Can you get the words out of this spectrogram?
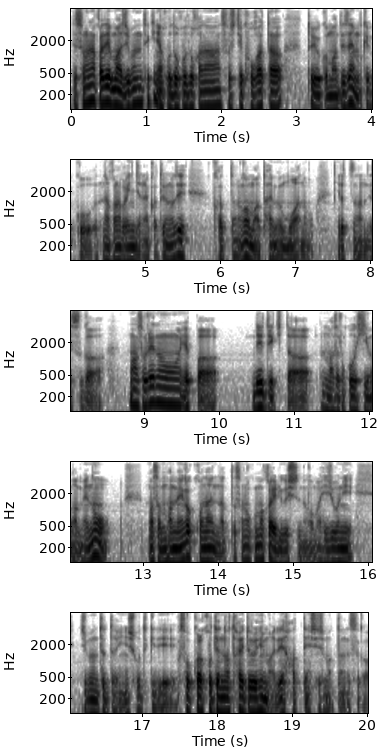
で、その中でまあ自分的にはほどほどかな、そして小型というか、まあデザインも結構なかなかいいんじゃないかというので買ったのが、まあ、タイムモアのやつなんですが、まあ、それの、やっぱ、出てきた、まあ、そのコーヒー豆の、まあ、その豆が粉になったその細かい粒子というのがまあ非常に自分にとっては印象的でそこから古典のタイトルにまで発展してしまったんですが、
